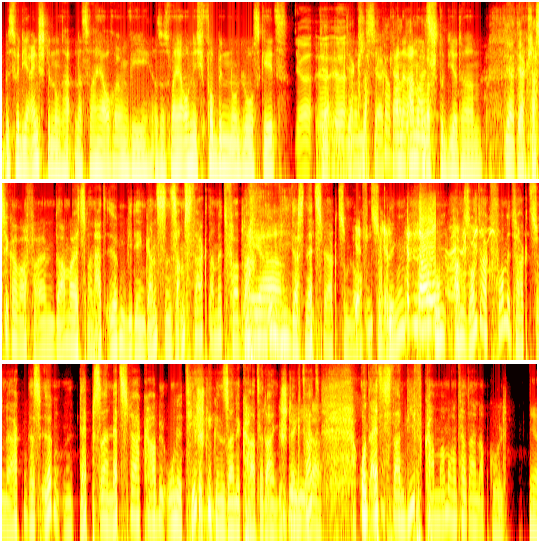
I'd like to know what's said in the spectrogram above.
bis wir die Einstellung hatten, das war ja auch irgendwie, also es war ja auch nicht verbinden und los geht's. Ja, der, ja, der Klassiker ja keine Ahnung, damals, was studiert haben. Ja, der Klassiker war vor allem damals, man hat irgendwie den ganzen Samstag damit verbracht, ja. irgendwie das Netzwerk zum Laufen zu bringen, genau. um am Sonntagvormittag zu merken, dass irgendein Depp sein Netzwerkkabel ohne T-Stück in seine Karte reingesteckt hat. Und als es dann lief, kam Mama und hat einen abgeholt. Ja,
